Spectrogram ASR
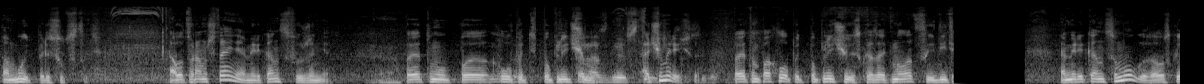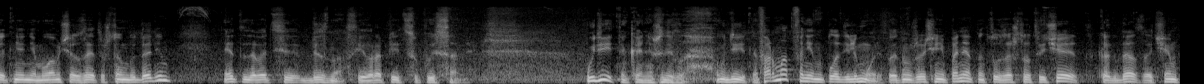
там будет присутствовать. А вот в Рамштайне американцев уже нет. Поэтому похлопать по плечу... О чем речь-то? Поэтому похлопать по плечу и сказать, молодцы, идите. Американцы могут, а вот сказать, не-не, мы вам сейчас за это что-нибудь дадим, это давайте без нас, европейцы пусть сами. Удивительно, конечно, дело. Удивительно. Форматов они наплодили море, поэтому уже вообще непонятно, кто за что отвечает, когда, зачем.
